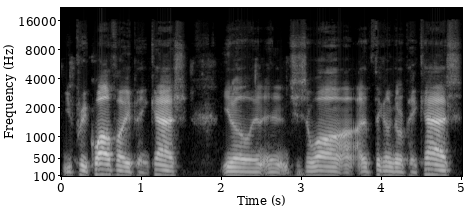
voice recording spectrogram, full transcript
you pre-qualify, you paying cash, you know, and, and she said, well, I think I'm going to pay cash.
